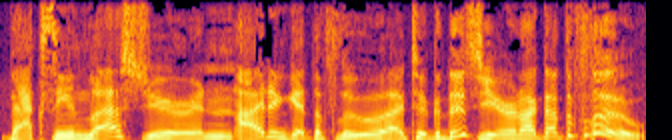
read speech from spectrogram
vaccine last year and I didn't get the flu. I took it this year and I got the flu.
